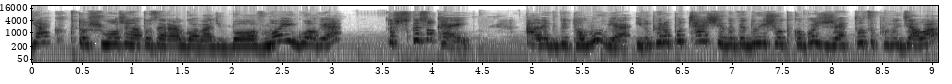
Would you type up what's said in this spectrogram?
jak ktoś może na to zareagować, bo w mojej głowie to wszystko jest okej. Ale gdy to mówię i dopiero po czasie dowiaduję się od kogoś, że to, co powiedziała,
